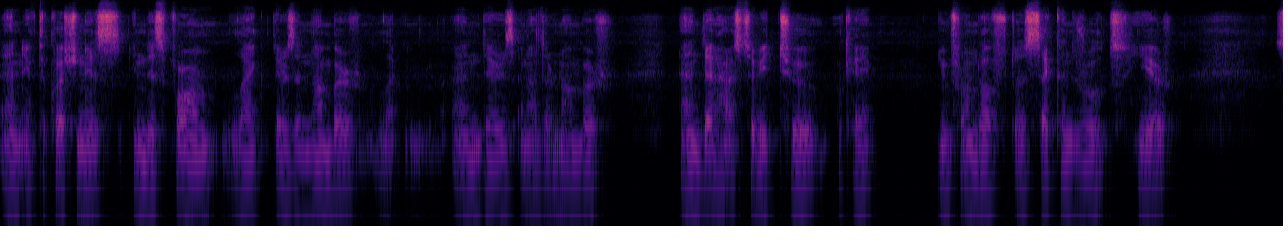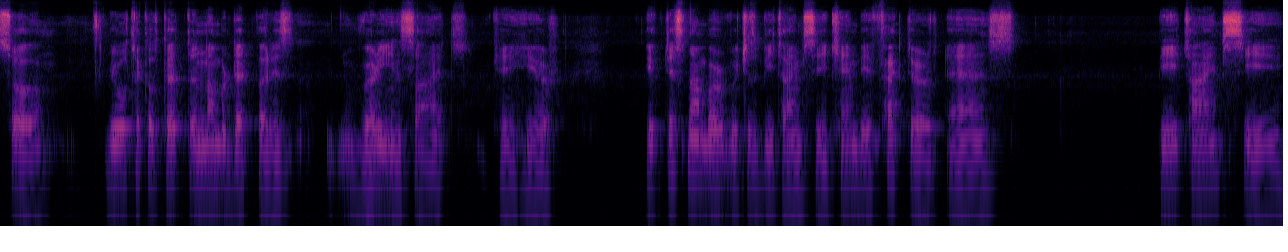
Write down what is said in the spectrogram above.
and if the question is in this form like there is a number and there is another number and there has to be two okay in front of the second root here so we will take a look at the number that varies very inside okay here. If this number which is b times c can be factored as b times c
